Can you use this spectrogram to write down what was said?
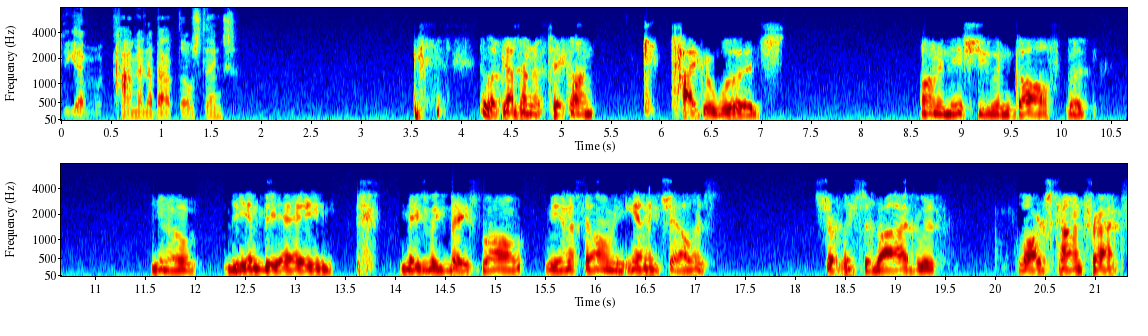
do you have a comment about those things? Look, I'm not going to take on Tiger Woods on an issue in golf, but you know, the NBA, Major League Baseball, the NFL, and the NHL has certainly survived with large contracts,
